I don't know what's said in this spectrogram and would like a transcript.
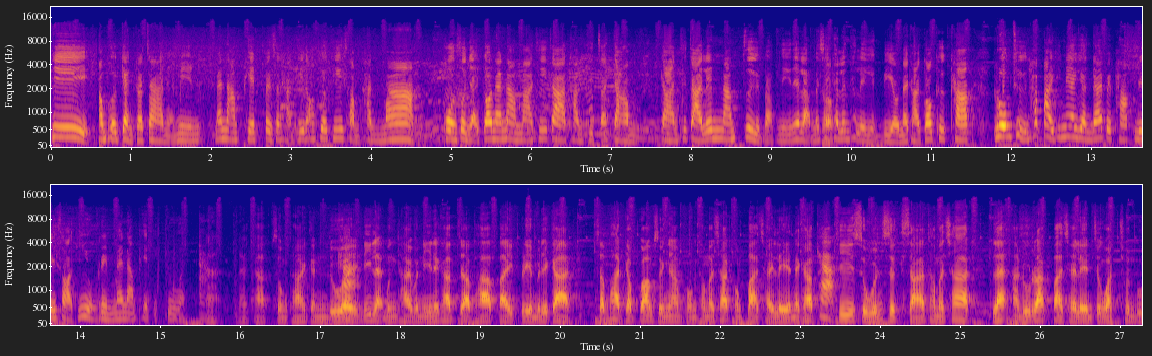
ที่อำเภอแก่งกระจานเนี่ยมีแม่น้ำเพชรเป็นสถานที่ท่องเที่ยวที่สำคัญมาก คนส่วนใหญ่ก็แนะนำมาที่จะทำกิจกรรม การที่จะเล่นน้ำจืดแบบนี้เนี่ยแหละไม่ใช่แค่เล่นทะเลอย่างเดียวนะคะ ก็คึกคักรวมถึงถ้าไปที่เนี่ยยังได้ไปพักรีสอร์ทที่อยู่ริมแม่น้ำเพชรอีกด้วยอะ อะ นะครับส่งท้ายกันด้วยค่ะ นี่แหละเมืองไทยวันนี้นะครับจะพาไปเปลี่ยนบรรยากาศ สัมผัสกับความสวยงามของธรรมชาติของป่าชายเลนนะครับ ค่ะ ที่ศูนย์ศึกษาธรรมชาติ และอนุรักษ์ป่าชายเลน จังหวัดชนบุ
